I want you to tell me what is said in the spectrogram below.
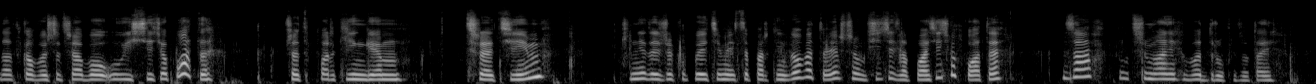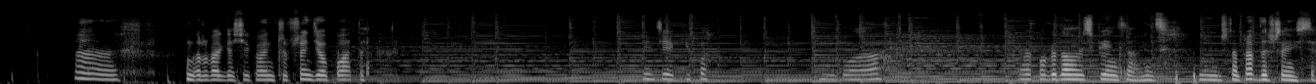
Dodatkowo jeszcze trzeba było uiścić opłatę przed parkingiem trzecim. Czyli nie dość, że kupujecie miejsce parkingowe, to jeszcze musicie zapłacić opłatę za utrzymanie chyba dróg tutaj. Ech, Norwegia się kończy, wszędzie opłaty. Jedzie ekipa. Mgła. Ale pogoda ma być piękna, więc mam już naprawdę szczęście.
